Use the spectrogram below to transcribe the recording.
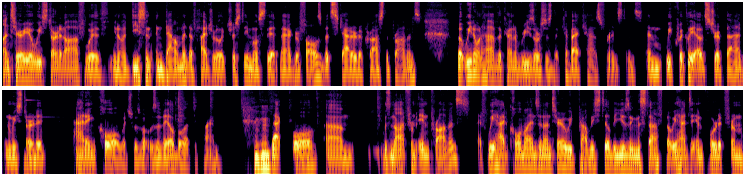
Ontario, we started off with you know a decent endowment of hydroelectricity, mostly at Niagara Falls, but scattered across the province. But we don't have the kind of resources that Quebec has, for instance. And we quickly outstripped that, and we started adding coal, which was what was available at the time. Mm-hmm. That coal um, was not from in province. If we had coal mines in Ontario, we'd probably still be using the stuff, but we had to import it from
